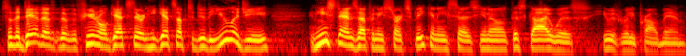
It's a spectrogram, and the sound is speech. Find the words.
so the day of the, the, the, funeral gets there, and he gets up to do the eulogy. And he stands up and he starts speaking. he says, You know, this guy was, he was really proud man.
